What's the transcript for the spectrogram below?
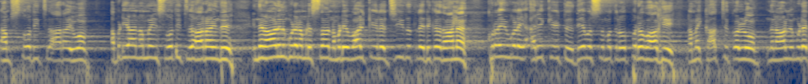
நாம் சோதித்து ஆராய்வோம். அப்படியா நம்மை சோதித்து ஆராய்ந்து இந்த நாளிலும் கூட நம்முடைய ச- நம்முடைய வாழ்க்கையில ஜீவிதத்தில் இருக்கிறதான குறைவுகளை அறிக்கையிட்டு தேவசமத்தில் ஒப்புரவாகி நம்மை காத்துக்கொள்வோம். இந்த நாளிலும் கூட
